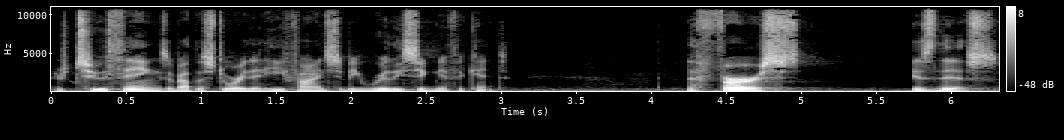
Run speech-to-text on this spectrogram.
There's two things about the story that he finds to be really significant. The first is this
